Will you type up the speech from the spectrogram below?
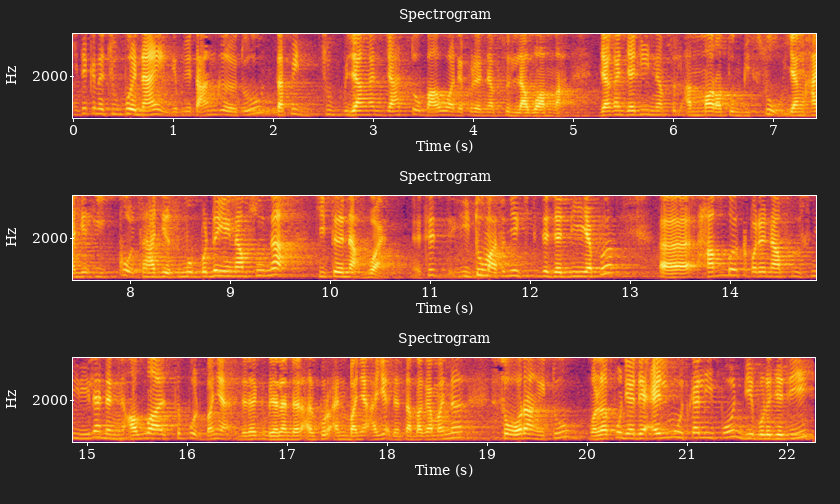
kita kena cuba naik dia punya tangga tu tapi cuba, jangan jatuh bawah daripada nafsu lawamah. Jangan jadi nafsu ammaratun bisu yang hanya ikut sahaja semua benda yang nafsu nak kita nak buat itu maksudnya kita jadi apa uh, hamba kepada nafsu sendirilah dan Allah sebut banyak dalam dalam al-Quran banyak ayat tentang bagaimana seorang itu walaupun dia ada ilmu sekalipun dia boleh jadi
